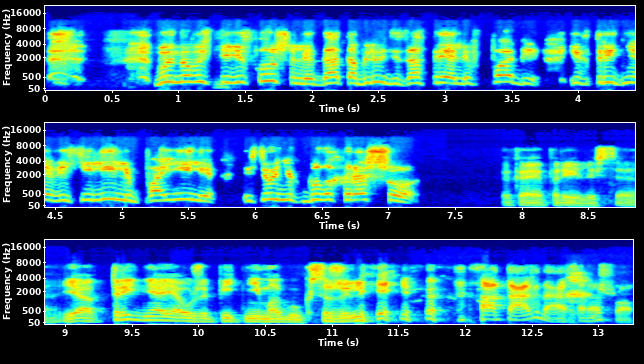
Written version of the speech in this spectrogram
Вы новости не слушали, да? Там люди застряли в пабе, их три дня веселили, поили, и все у них было хорошо. Какая прелесть. А. Я три дня я уже пить не могу, к сожалению. А так, да, хорошо.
